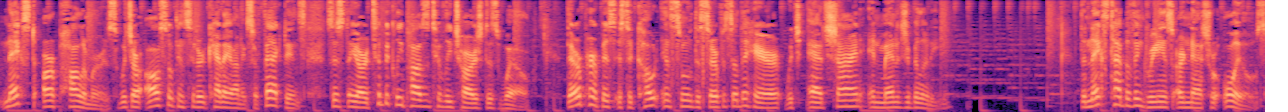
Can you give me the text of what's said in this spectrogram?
Next are polymers, which are also considered cationic surfactants since they are typically positively charged as well. Their purpose is to coat and smooth the surface of the hair, which adds shine and manageability. The next type of ingredients are natural oils,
